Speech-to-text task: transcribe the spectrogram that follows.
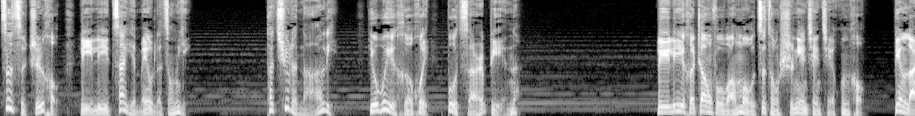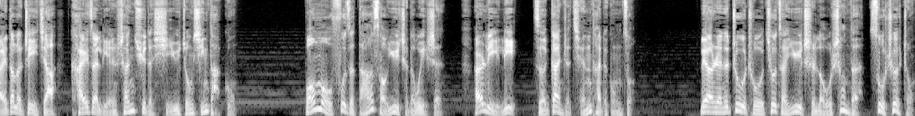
自此之后，李丽再也没有了踪影。她去了哪里？又为何会？不辞而别呢？李丽和丈夫王某自从十年前结婚后，便来到了这家开在连山区的洗浴中心打工。王某负责打扫浴池的卫生，而李丽则干着前台的工作。两人的住处就在浴池楼上的宿舍中，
